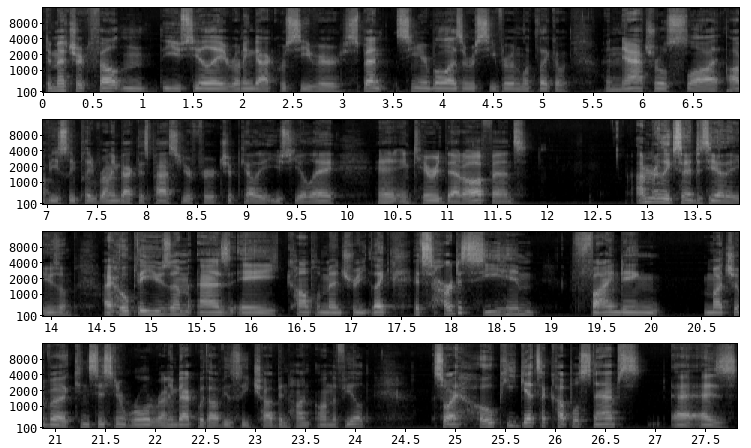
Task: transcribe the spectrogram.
Demetric Felton, the UCLA running back receiver, spent Senior Bowl as a receiver and looked like a, a natural slot. Obviously played running back this past year for Chip Kelly at UCLA and, and carried that offense. I'm really excited to see how they use him. I hope they use him as a complementary. Like it's hard to see him finding much of a consistent role at running back with obviously Chubb and Hunt on the field. So I hope he gets a couple snaps uh, as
